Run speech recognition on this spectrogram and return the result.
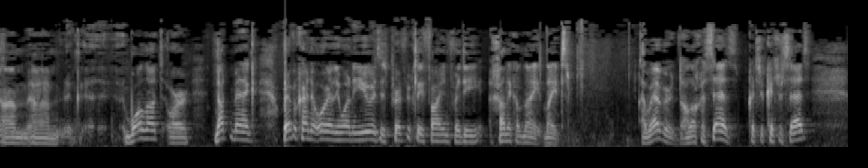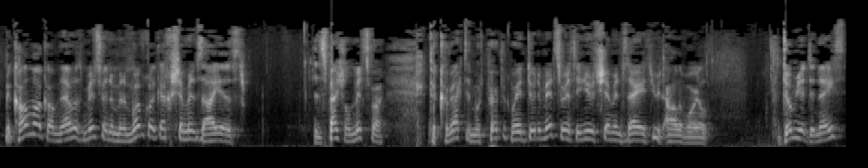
um, um, walnut or nutmeg, whatever kind of oil you want to use is perfectly fine for the Hanukkah night lights. However, the halacha says, Kitzur says, Mikol Makom, that was mitzvah in the the special mitzvah, the correct and most perfect way to do the mitzvah is to use shemen zayis, use olive oil. Dumya denes,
